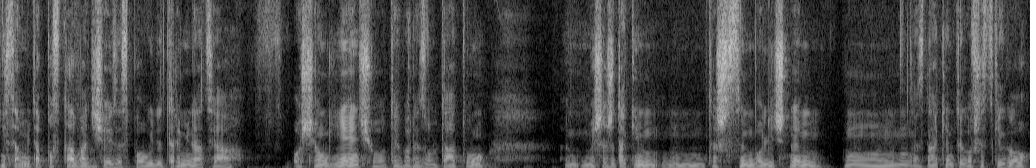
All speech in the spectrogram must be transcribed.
Niesamowita postawa dzisiaj zespołu i determinacja w osiągnięciu tego rezultatu. Myślę, że takim mm, też symbolicznym mm, znakiem tego wszystkiego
